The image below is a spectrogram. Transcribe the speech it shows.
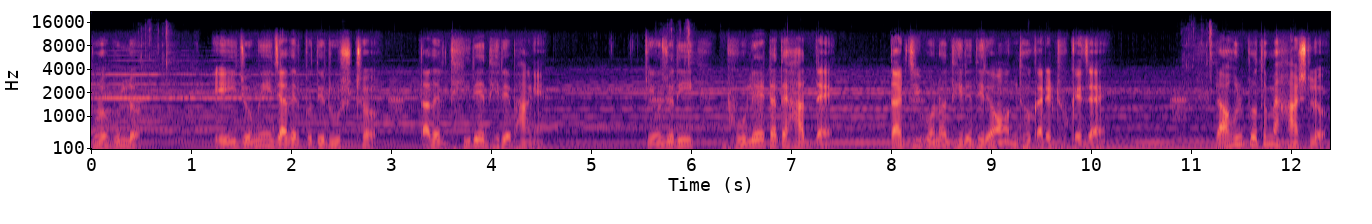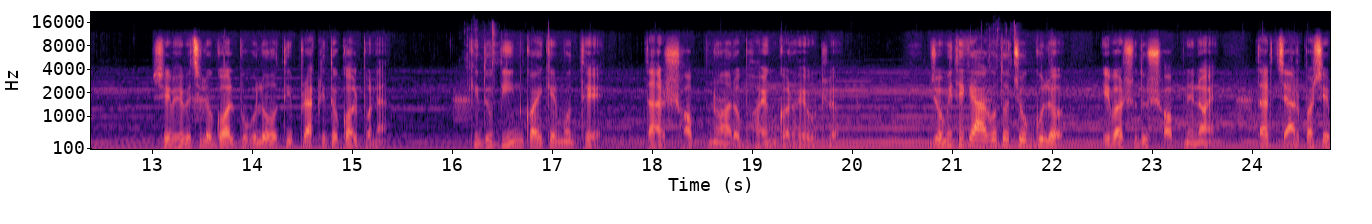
বুড়ো বলল, এই জমি যাদের প্রতি রুষ্ট, তাদের ধীরে ধীরে ভাঙে। কেউ যদি ভুলে এটাতে হাত দেয়, তার জীবনও ধীরে ধীরে অন্ধকারে ঢুকে যায় রাহুল প্রথমে হাসল। সে ভেবেছিল গল্পগুলো অতিপ্রাকৃত কল্পনা। কিন্তু দিন কয়েকের মধ্যে তার স্বপ্ন আরও ভয়ঙ্কর হয়ে উঠল। জমি থেকে আগত চোখগুলো এবার শুধু স্বপ্নে নয় তার চারপাশে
